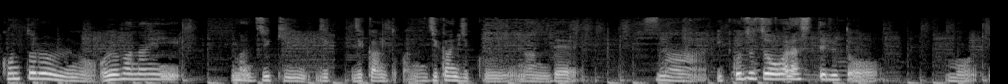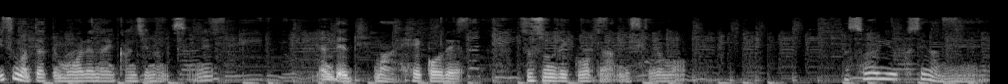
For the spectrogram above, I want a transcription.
コントロールの及ばない、まあ時期、時間とかね、時間軸なんで、まあ、一個ずつ終わらせてると、もういつまでたっても終わらない感じなんですよね。なんで、まあ平行で進んでいくわけなんですけども、そういう癖がね、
